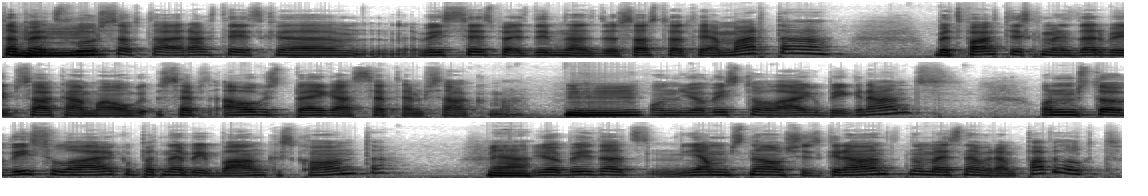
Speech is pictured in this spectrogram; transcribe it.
Tāpēc mm. Lūrsofā ir rakstīts, ka visas iespējas dibinās 28. martā, bet faktiski mēs darbību sākām augu, sep, augusta beigās, septembra sākumā. Mm -hmm. Un jo visu to laiku bija grants, un mums to visu laiku pat nebija bankas konta. jā, Jo bija tāds, ja mums nav šis grants, nu mēs nevaram pavilkt.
